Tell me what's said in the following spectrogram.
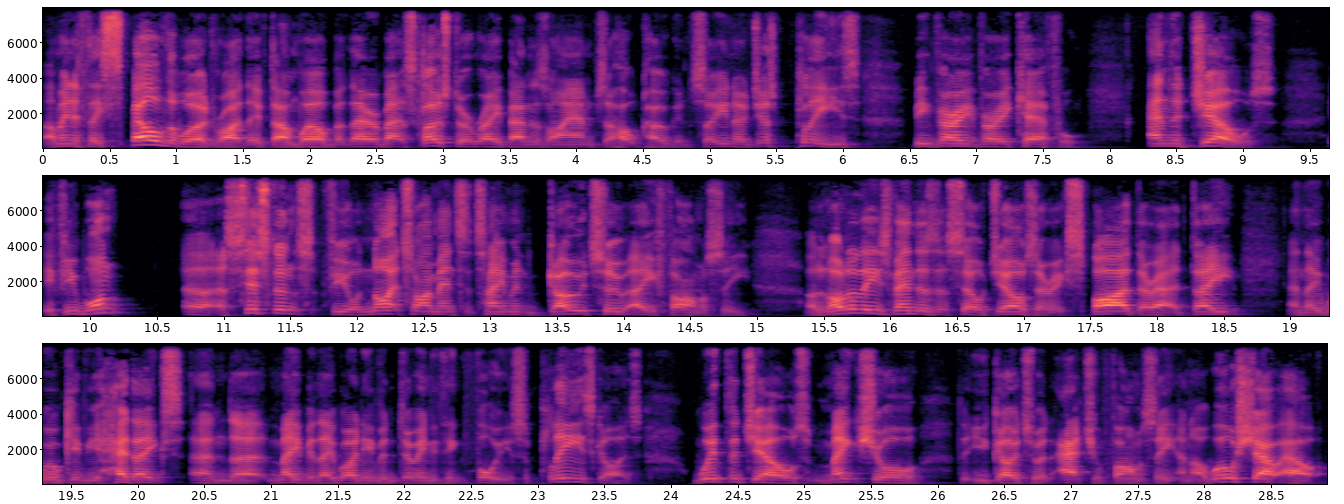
I mean, if they spell the word right, they've done well, but they're about as close to a Ray-Ban as I am to Hulk Hogan. So, you know, just please be very, very careful and the gels. If you want uh, assistance for your nighttime entertainment, go to a pharmacy. A lot of these vendors that sell gels, they're expired, they're out of date, and they will give you headaches, and uh, maybe they won't even do anything for you. So please, guys, with the gels, make sure that you go to an actual pharmacy. And I will shout out,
